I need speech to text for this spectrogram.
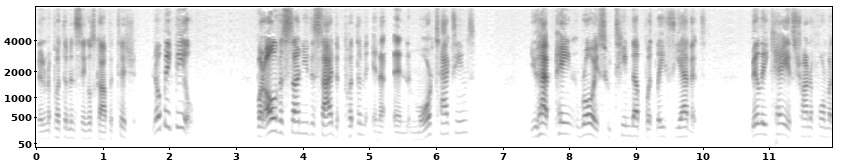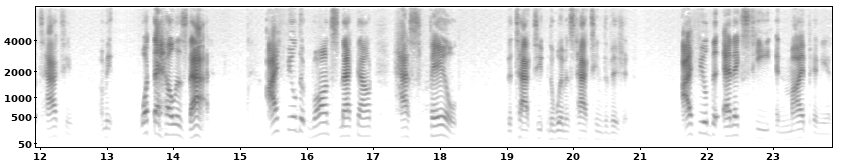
They're gonna put them in singles competition. No big deal. But all of a sudden, you decide to put them in a, in more tag teams. You have Peyton Royce who teamed up with Lacey Evans. Billie Kay is trying to form a tag team. I mean, what the hell is that? I feel that Raw and SmackDown has failed the tag team, the women's tag team division. I feel that NXT, in my opinion,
